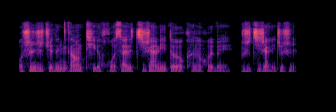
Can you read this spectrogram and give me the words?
我甚至觉得你刚刚提的活塞的激战力都有可能会被，不是激战力，就是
